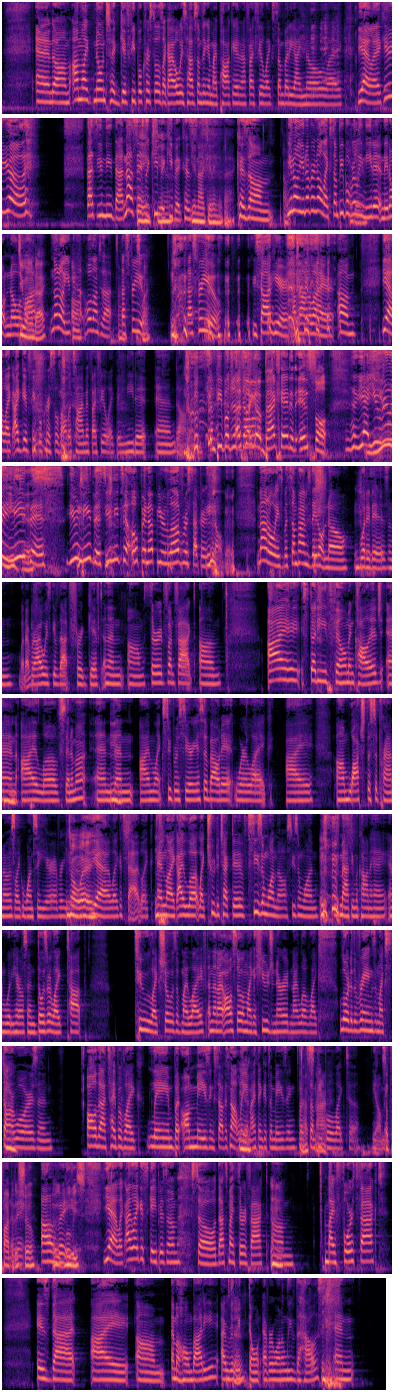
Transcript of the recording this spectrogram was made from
And um, I'm like known to give people crystals. Like I always have something in my pocket, and if I feel like somebody I know, like yeah, like here you go, like that's you need that. No, seriously, Thank keep you. it, keep it, because You're not getting it back. because um you know you never know. Like some people really joking. need it and they don't know. Do you want it back? Oh. No, no, you can hold on to that. That's for you. That's for you. You saw it here. I'm not a liar. Um, yeah, like I give people crystals all the time if I feel like they need it, and um, some people just That's don't. like a backhanded insult. yeah, you, You really need need, this. this. You need this. You need to open up your love receptors. No, but not always, but sometimes they don't know what it is and whatever. I always give that for a gift. And then um, third fun fact. I studied film in college and I love cinema. And then I'm like super serious about it where like I um, watch The Sopranos like once a year every year. No way. Yeah, like it's bad. Like, and like I love like True Detective season one though, season one with Matthew McConaughey and Woody Harrelson. Those are like top two like shows of my life. And then I also am like a huge nerd and I love like Lord of the Rings and like Star mm. Wars and all that type of like lame but amazing stuff. It's not lame. Yeah. I think it's amazing, but That's some not. people like to, you know, make it's a fun of it. show. Um, but movies. Yeah, like I like escapism. So that's my third fact. Mm-hmm. Um, my fourth fact is that I um, am a homebody. I really okay. don't ever want to leave the house. and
